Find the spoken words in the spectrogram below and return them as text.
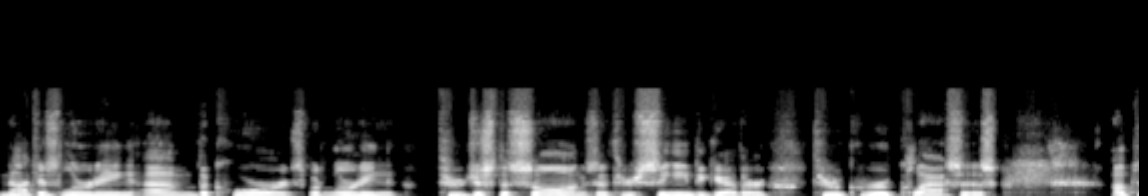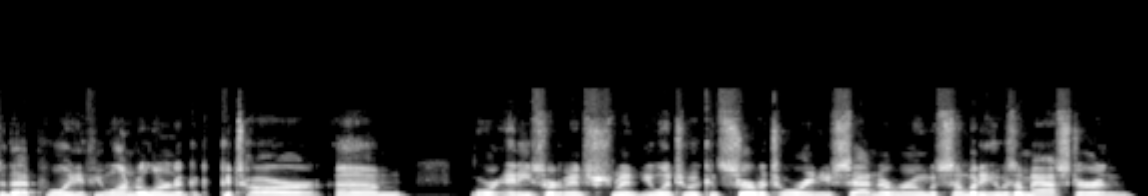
not just learning um, the chords, but learning through just the songs and through singing together, through group classes. Up to that point, if you wanted to learn a gu- guitar um, or any sort of instrument, you went to a conservatory and you sat in a room with somebody who was a master and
